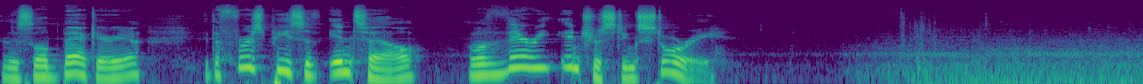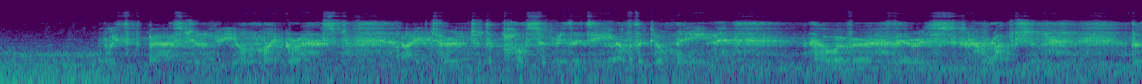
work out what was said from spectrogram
in this little back area, you get the first piece of intel of a very interesting story. With Bastion beyond my grasp, I turn to the possibility of the domain. However, there is corruption. The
